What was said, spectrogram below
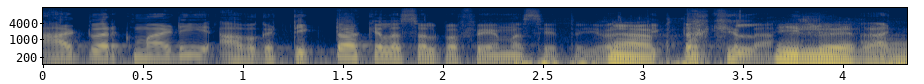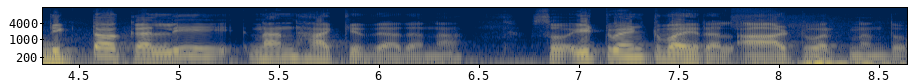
ಆರ್ಟ್ ವರ್ಕ್ ಮಾಡಿ ಆವಾಗ ಟಿಕ್ ಟಾಕ್ ಎಲ್ಲ ಸ್ವಲ್ಪ ಫೇಮಸ್ ಇತ್ತು. ಇವಾಗ. ಟಿಕ್ ಟಾಕ್ ಇಲ್ಲ. ಟಿಕ್ ಟಾಕ್ ಅಲ್ಲಿ ನಾನು ಹಾಕಿದ್ದೆ ಅದನ್ನ. ಸೊ ಇಟ್ ವೆಂಟ್ ವೈರಲ್ ಆ ಆರ್ಟ್ ವರ್ಕ್ ನಂದು.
